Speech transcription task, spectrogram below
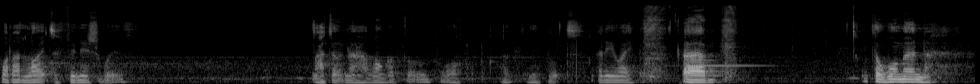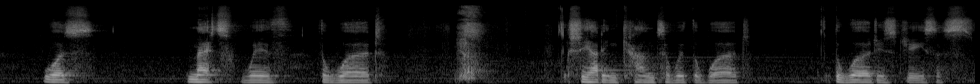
what I'd like to finish with. I don't know how long I've gone for, but anyway. Um, the woman was met with the word. She had encounter with the word. The word is Jesus.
